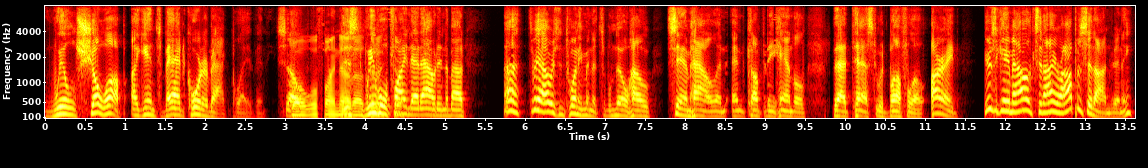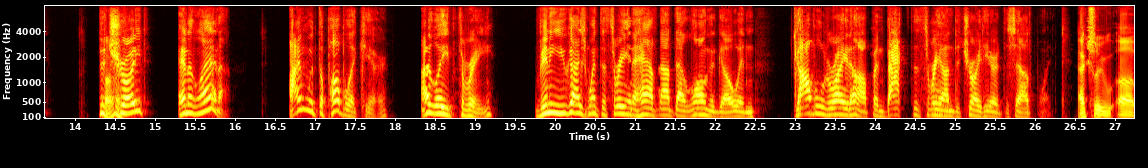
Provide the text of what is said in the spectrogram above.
will show up against bad quarterback play. Vinny. So well, we'll find out. this, out we will find that out in about uh, three hours and 20 minutes. We'll know how Sam Howell and, and company handled that test with Buffalo. All right. Here's a game Alex and I are opposite on, Vinny. Detroit and Atlanta. I'm with the public here. I laid three. Vinny, you guys went to three and a half not that long ago and gobbled right up and backed the three on Detroit here at the South Point. Actually, uh,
